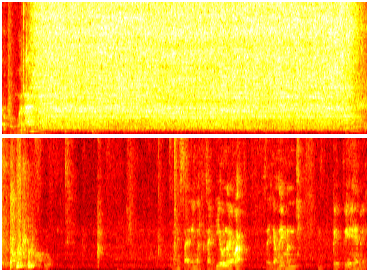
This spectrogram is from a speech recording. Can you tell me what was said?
เป่าผมกันนะเอาลูกเอาให้ใส่นี่ก่อนใส่เดียวหน่อยวะใส่จะให้มันเป๋ๆให้หน่อย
